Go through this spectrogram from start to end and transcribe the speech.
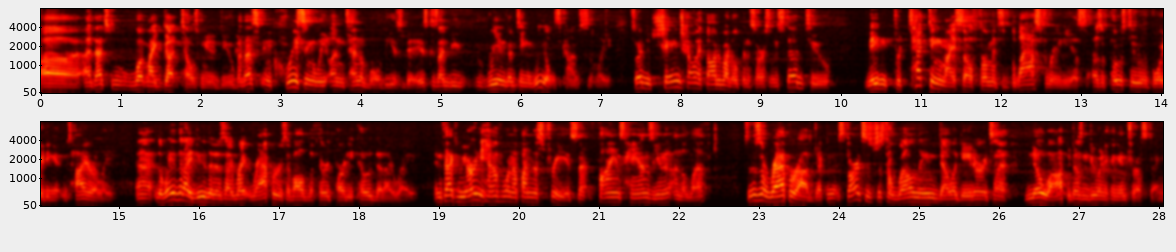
Uh, and that's what my gut tells me to do, but that's increasingly untenable these days because I'd be reinventing wheels constantly. So I had to change how I thought about open source instead to maybe protecting myself from its blast radius as opposed to avoiding it entirely. And I, the way that I do that is I write wrappers of all the third-party code that I write. In fact, we already have one up on this tree. It's that finds hands unit on the left. So this is a wrapper object, and it starts as just a well-named delegator. It's a no-op. It doesn't do anything interesting.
